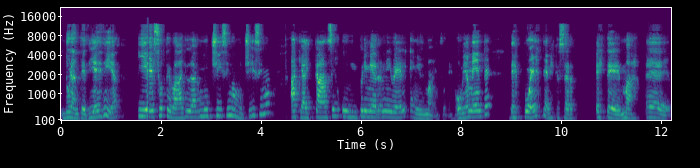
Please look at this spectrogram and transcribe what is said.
durante 10 días, y eso te va a ayudar muchísimo, muchísimo a que alcances un primer nivel en el mindfulness. Obviamente, después tienes que ser este, más, eh,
